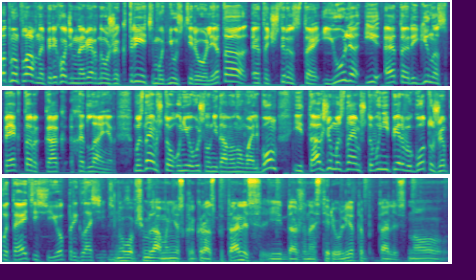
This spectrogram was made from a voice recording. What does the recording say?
вот мы плавно переходим, наверное, уже к третьему дню стереолета. Это 14 июля, и это Регина Спектор как хедлайнер. Мы знаем, что у нее вышел недавно новый альбом, и также мы знаем, что вы не первый год уже пытаетесь ее пригласить. Ну, в общем, да, мы несколько раз пытались, и даже на стереолето пытались, но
